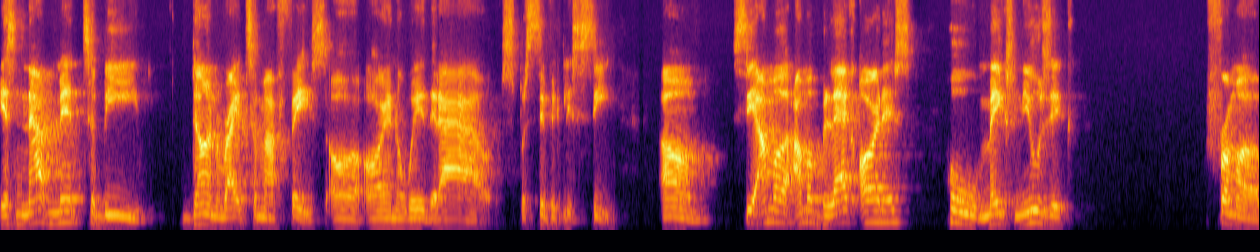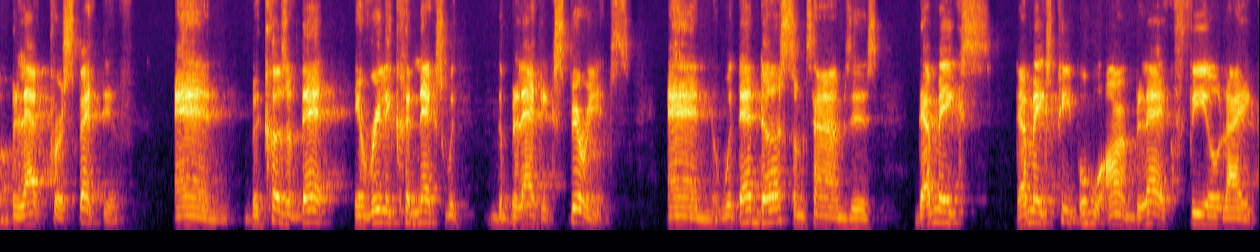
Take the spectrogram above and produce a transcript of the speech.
it's not meant to be done right to my face or or in a way that I specifically see. Um, see, I'm a I'm a black artist who makes music from a black perspective, and because of that, it really connects with the black experience. And what that does sometimes is that makes that makes people who aren't black feel like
